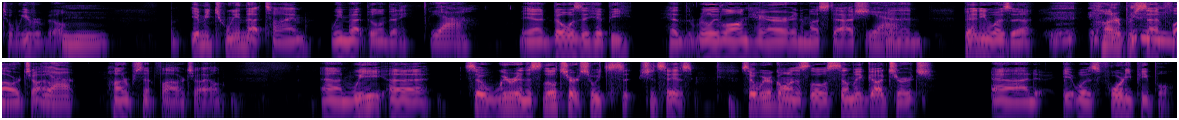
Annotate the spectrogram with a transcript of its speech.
to Weaverville. Mm-hmm. In between that time, we met Bill and Beni. Yeah. And Bill was a hippie, had really long hair and a mustache. Yeah. And Beni was a 100% flower child. Yeah. 100% flower child. And we, uh, so we were in this little church. So we should say this. So we were going to this little Assembly of God church, and it was 40 people.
